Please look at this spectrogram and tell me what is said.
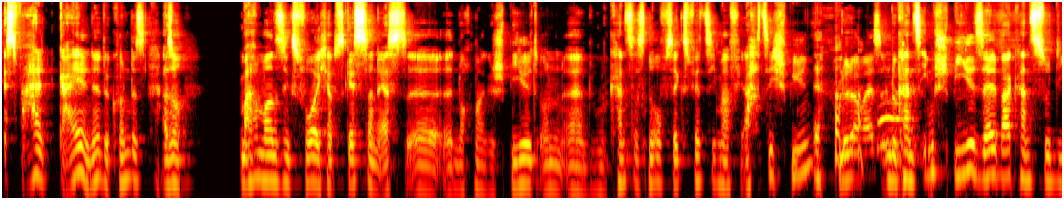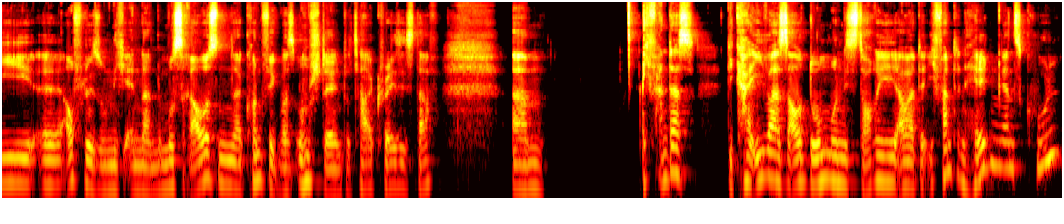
Es war halt geil, ne? Du konntest, also machen wir uns nichts vor. Ich habe es gestern erst äh, noch mal gespielt und äh, du kannst das nur auf 640 mal 480 spielen, blöderweise. Und du kannst im Spiel selber kannst du die äh, Auflösung nicht ändern. Du musst raus in der Config was umstellen. Total crazy stuff. Ähm, ich fand das, die KI war saudumm und die Story, aber ich fand den Helden ganz cool.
